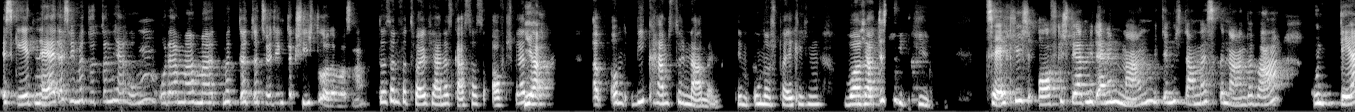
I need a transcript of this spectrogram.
es geht nicht, als wie man tut dann herum oder man, man, man erzählt irgendeine Geschichte oder was. Ne? Du hast dann vor zwölf Jahren das Gasthaus aufgesperrt. Ja. Und wie kamst du dem Namen, dem Unaussprechlichen? Das tatsächlich aufgesperrt mit einem Mann, mit dem ich damals beieinander war. Und der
